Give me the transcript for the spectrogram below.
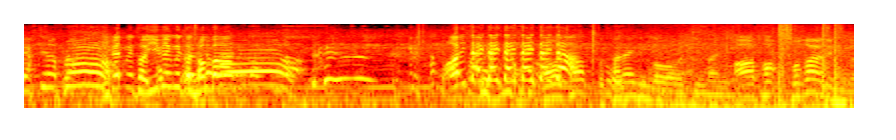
약진 앞으로! 200m 200m 전방 어 있다 있다 있다 있다 있다 있다! 어, 저 살아있는 거지만 아더 더 가야 됩니다.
